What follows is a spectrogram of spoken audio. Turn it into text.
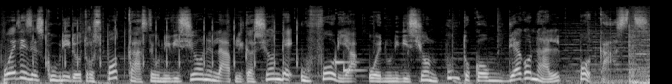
Puedes descubrir otros podcasts de Univisión en la aplicación de Euforia o en univision.com diagonal podcasts.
